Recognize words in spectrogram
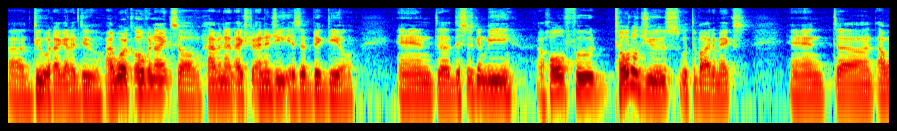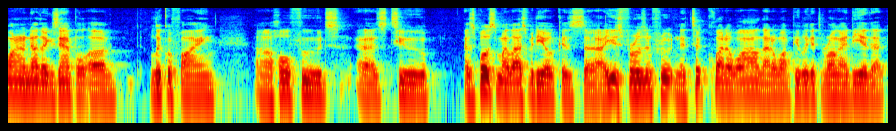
uh, do what I got to do. I work overnight, so having that extra energy is a big deal. And uh, this is to be a whole food total juice with the Vitamix. And uh, I wanted another example of liquefying uh, whole foods as to as opposed to my last video because uh, I used frozen fruit and it took quite a while and I don't want people to get the wrong idea that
